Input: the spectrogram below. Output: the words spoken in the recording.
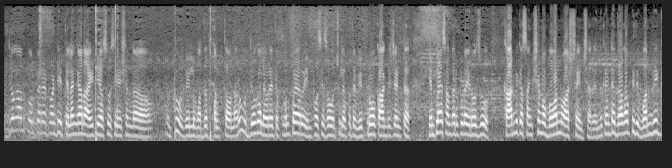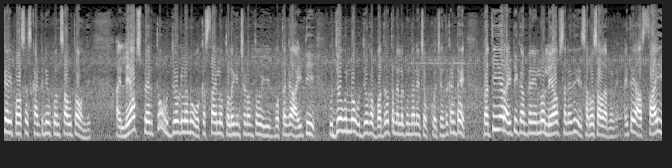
ఉద్యోగాలు కోల్పోయినటువంటి తెలంగాణ ఐటీ అసోసియేషన్ వీళ్ళు మద్దతు పలుకుతూ ఉన్నారు. ఉద్యోగాలు ఎవరైతే కోల్పోయారో ఇన్ఫోసిస్ అవ్వచ్చు లేకపోతే విప్రో కాగ్నిజెంట్ ఎంప్లాయీస్ అందరూ కూడా ఈరోజు కార్మిక సంక్షేమ భవన్ను ఆశ్రయించారు. ఎందుకంటే దాదాపు ఇది వన్ వీక్గా ఈ ప్రాసెస్ కంటిన్యూ కొనసాగుతూ ఉంది. ఆ లే ఆఫ్స్ పేరుతో ఉద్యోగులను ఒక స్థాయిలో తొలగించడంతో ఈ మొత్తంగా ఐటీ ఉద్యోగుల్లో ఉద్యోగ భద్రత నెలకొందనే చెప్పుకోవచ్చు. ఎందుకంటే ప్రతి ఇయర్ ఐటీ కంపెనీల్లో లే ఆఫ్స్ అనేది సర్వసాధారణమే. అయితే ఆ స్థాయి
